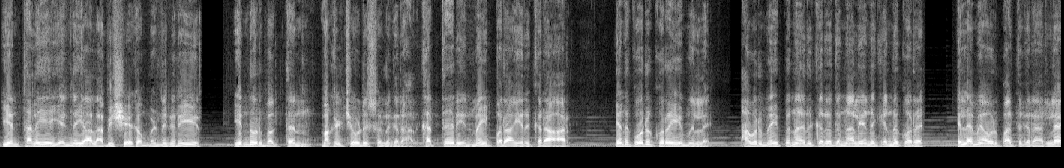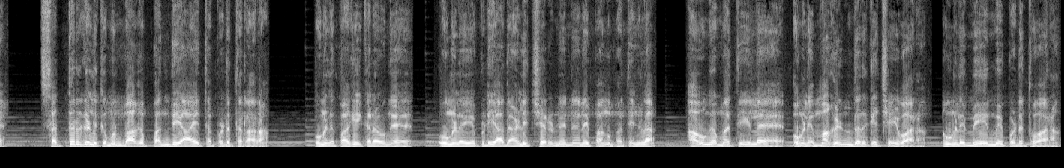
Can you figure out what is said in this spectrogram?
என் தலையை எண்ணெயால் அபிஷேகம் பண்ணுகிறீர் என்று ஒரு பக்தன் மகிழ்ச்சியோடு சொல்லுகிறார். கத்தர் என் மெய்ப்பராய் இருக்கிறார் எனக்கு ஒரு குறையும் இல்லை. அவர் மெய்ப்பனா இருக்கிறதுனால எனக்கு என்ன குறை? எல்லாமே அவர் பார்த்துக்கிறார்ல. சத்தர்களுக்கு முன்பாக பந்தி ஆயத்தப்படுத்துறாராம். உங்களை பகைக்கிறவங்க உங்களை எப்படியாவது அழிச்சிருன்னு நினைப்பாங்க பார்த்தீங்களா அவங்க மத்தியில உங்களை மகிழ்ந்திருக்க செய்வாராம். உங்களை மேன்மைப்படுத்துவாராம்.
